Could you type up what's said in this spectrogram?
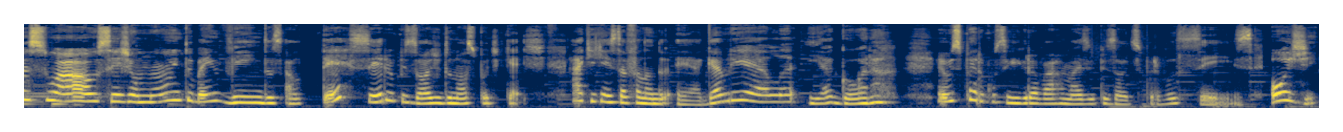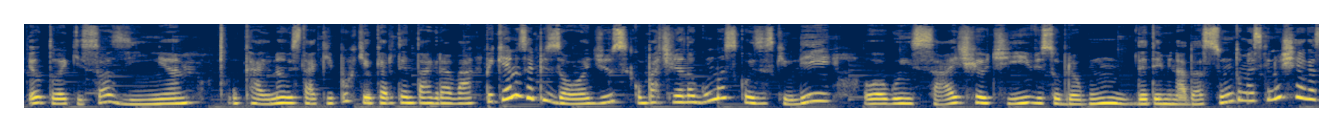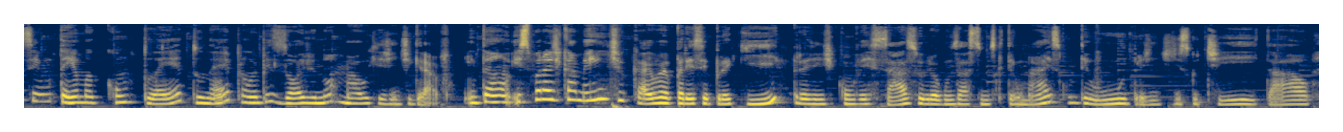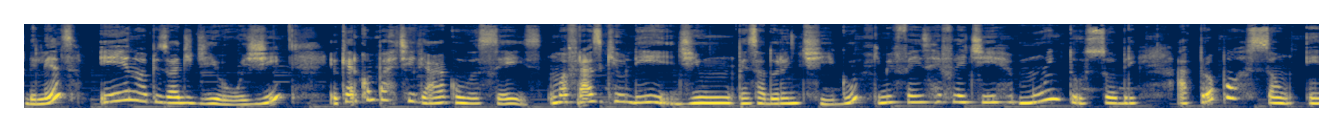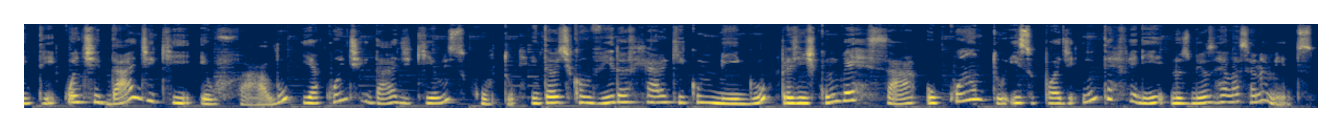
pessoal, sejam muito bem-vindos ao terceiro episódio do nosso podcast. Aqui quem está falando é a Gabriela e agora eu espero conseguir gravar mais episódios para vocês. Hoje eu tô aqui sozinha, o Caio não está aqui porque eu quero tentar gravar pequenos episódios compartilhando algumas coisas que eu li ou algum insight que eu tive sobre algum determinado assunto, mas que não chega a ser um tema completo, né, para um episódio normal que a gente grava. Então, esporadicamente, o Caio vai aparecer por aqui pra gente conversar sobre alguns assuntos que tenham mais conteúdo pra gente discutir e tal, beleza? E no episódio de hoje, eu quero compartilhar com vocês uma frase que eu li de um pensador antigo que me fez refletir muito sobre a proporção entre quantidade que eu falo e a quantidade que eu escuto. Então eu te convido a ficar aqui comigo para a gente conversar o quanto isso pode interferir nos meus relacionamentos.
